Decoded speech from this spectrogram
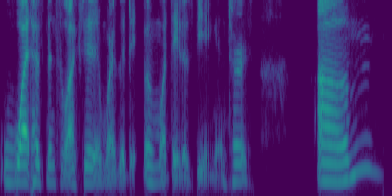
what has been selected and where the and what data is being entered. Um,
